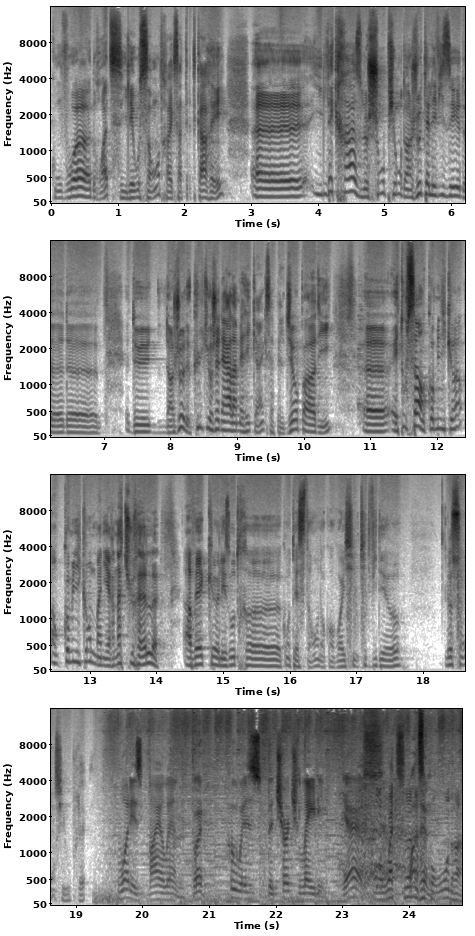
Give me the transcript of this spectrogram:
qu'on voit à droite, il est au centre avec sa tête carrée, euh, il écrase le champion d'un jeu télévisé, d'un jeu de culture générale américain qui s'appelle Jeopardy, euh, et tout ça en communiquant, en communiquant de manière naturelle avec les autres contestants. Donc on voit ici une petite vidéo Le son, s'il vous plaît. What is violin? Good. Who is the church lady? Yes. Alors, Watson, Watson. répondre.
